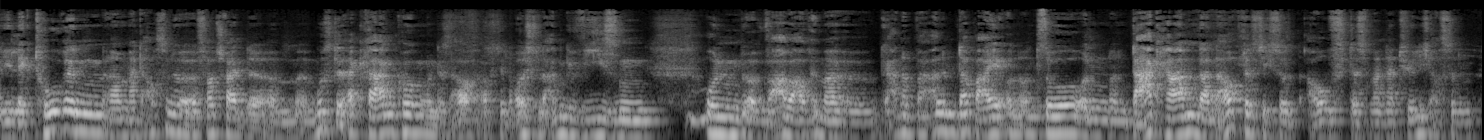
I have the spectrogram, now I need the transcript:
die Lektorin, ähm, hat auch so eine fortschreitende ähm, Muskelerkrankung und ist auch auf den Rollstuhl angewiesen mhm. und äh, war aber auch immer äh, gerne bei allem dabei und, und so. Und, und da kam dann auch plötzlich so auf, dass man natürlich aus so einem,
